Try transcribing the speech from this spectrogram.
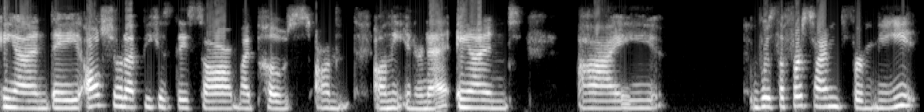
and they all showed up because they saw my post on on the internet, and I was the first time for me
